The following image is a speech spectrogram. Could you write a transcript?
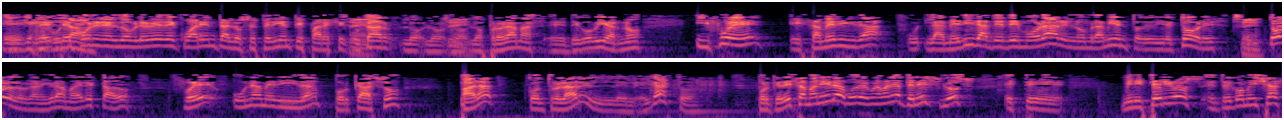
eh, que le, ponen el WD-40 a los expedientes para ejecutar lo- lo- Sí. lo- los programas eh, de gobierno y fue esa medida, la medida de demorar el nombramiento de directores Sí. en todo el organigrama del Estado, fue una medida, por caso, para controlar el, el- el gasto. Porque de esa manera, vos de alguna manera tenés los este, ministerios, entre comillas,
